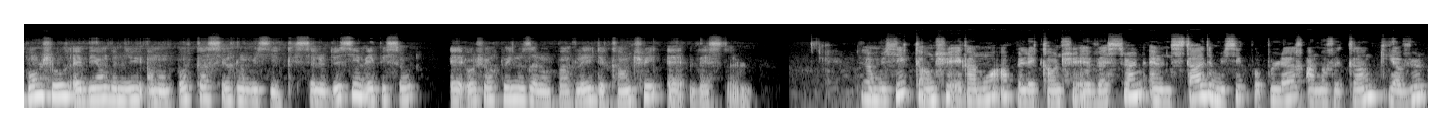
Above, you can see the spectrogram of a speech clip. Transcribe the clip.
Bonjour et bienvenue à mon podcast sur la musique. C'est le deuxième épisode et aujourd'hui nous allons parler de country et western. La musique country, également appelée country et western, est un style de musique populaire américain qui a vu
